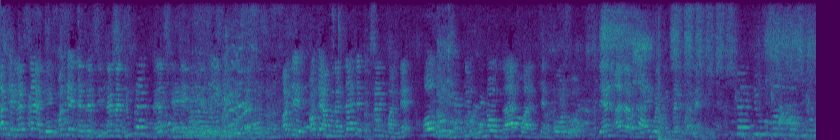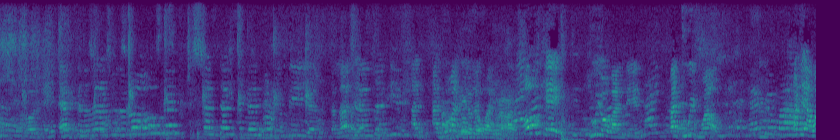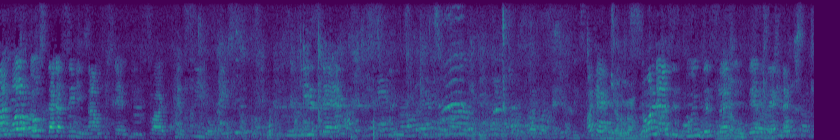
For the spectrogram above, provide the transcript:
Okay, let's try again. Okay, there's a, there's a different version. Okay, okay, I'm gonna start a different one. Eh? All those who know, who know that one can follow. Then others will do a different one. Eh? Can you and a letter to the Romans, And that. Okay, do your one then, but do it well. Okay, I want all of those that are singing now to stand, please, so I can see your face. Please stand. Okay. No one else is doing this version there, exactly.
